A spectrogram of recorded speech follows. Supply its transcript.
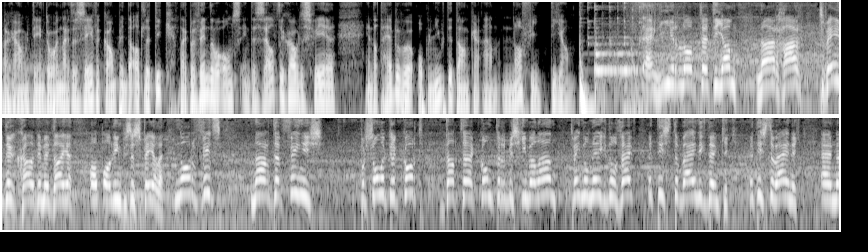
Dan gaan we meteen door naar de zevenkamp in de atletiek. Daar bevinden we ons in dezelfde gouden sferen. En dat hebben we opnieuw te danken aan Nafi Tiam. En hier loopt Tiam naar haar tweede gouden medaille op Olympische Spelen. Norvits naar de finish. Persoonlijk record, dat uh, komt er misschien wel aan. 2.09.05. Het is te weinig, denk ik. Het is te weinig. En uh,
